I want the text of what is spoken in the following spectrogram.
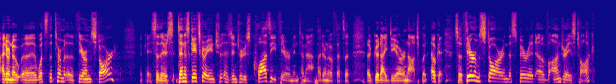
I don't know, uh, what's the term, uh, theorem star? Okay, so there's Dennis Gaitsgory has introduced quasi-theorem into math. I don't know if that's a, a good idea or not, but okay. So theorem star in the spirit of Andre's talk,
